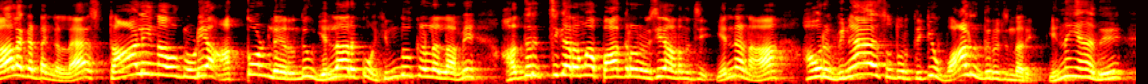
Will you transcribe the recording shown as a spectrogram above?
காலகட்டங்களில் ஸ்டாலின் அவர்களுடைய அக்கௌண்ட்ல இருந்து எல்லாருக்கும் இந்துக்கள் எல்லாமே அதிர்ச்சிகரமாக பார்க்குற ஒரு விஷயம் நடந்துச்சு. என்னன்னா அவர் விநாயகர் சதுர்த்திக்கு வாழ்த்து தெரிவிச்சிருந்தாரு. என்னையா அது?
